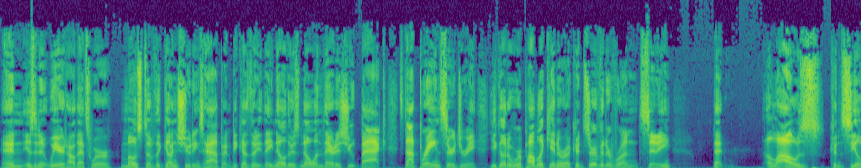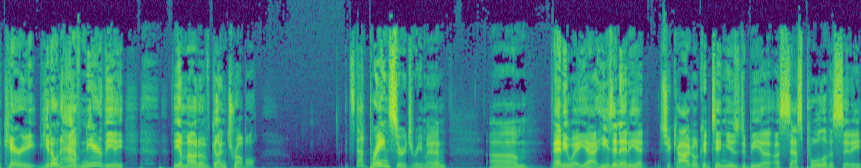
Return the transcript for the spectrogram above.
And isn't it weird how that's where most of the gun shootings happen because they, they know there's no one there to shoot back? It's not brain surgery. You go to a Republican or a conservative run city that allows concealed carry, you don't have near the the amount of gun trouble. It's not brain surgery, man. Um, anyway, yeah, he's an idiot. Chicago continues to be a, a cesspool of a city.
